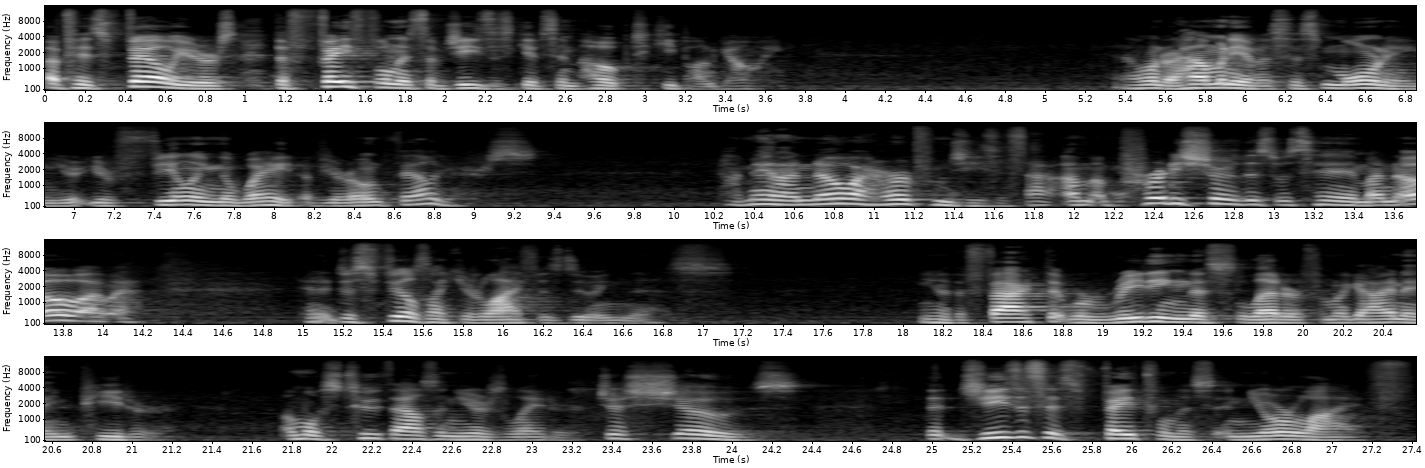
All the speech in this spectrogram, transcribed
of his failures, the faithfulness of Jesus gives him hope to keep on going. I wonder how many of us this morning, you're, you're feeling the weight of your own failures. man, I know I heard from Jesus. I, am pretty sure this was him. I know. I, and it just feels like your life is doing this. You know, the fact that we're reading this letter from a guy named Peter almost 2,000 years later just shows that Jesus' faithfulness in your life,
